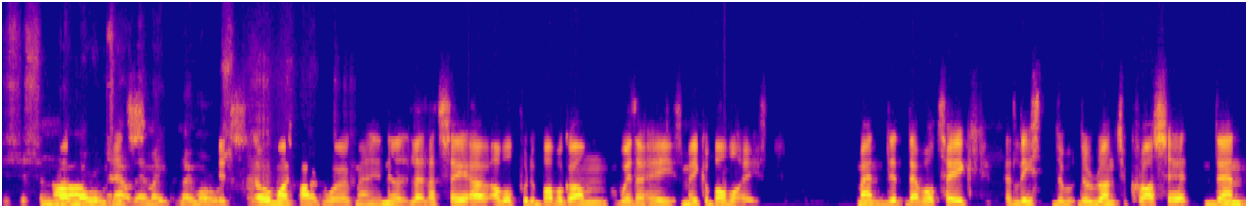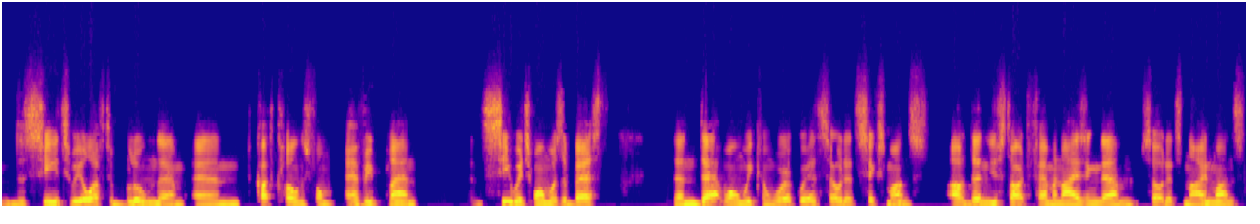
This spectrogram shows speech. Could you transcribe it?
It's just some, no Oh, morals out there, mate. No morals. It's so much hard work, man. You know, let, let's say I, I will put a bubble gum with a haze, make a bubble haze. Man, that, that will take at least the, the run to cross it. Then the seeds, we all have to bloom them and cut clones from every plant and see which one was the best. Then that one we can work with. So that's six months. Uh, then you start feminizing them. So that's nine months.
